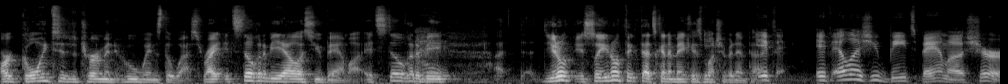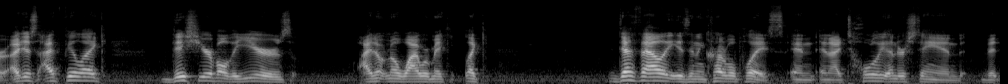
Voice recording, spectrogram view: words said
are going to determine who wins the West. Right? It's still going to be LSU Bama. It's still going to be. uh, You don't. So you don't think that's going to make as much of an impact? if if LSU beats Bama, sure. I just I feel like this year of all the years, I don't know why we're making like Death Valley is an incredible place, and and I totally understand that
